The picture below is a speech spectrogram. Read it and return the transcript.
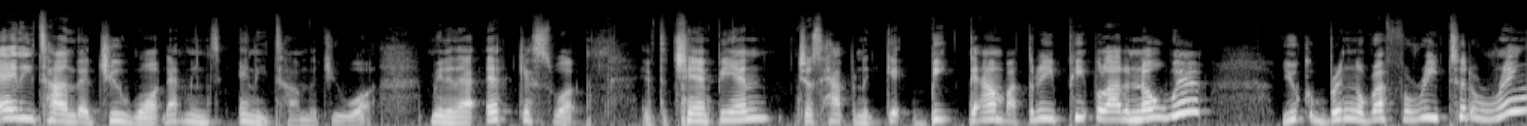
anytime that you want. That means anytime that you want. Meaning that if guess what? If the champion just happened to get beat down by three people out of nowhere, you could bring a referee to the ring.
